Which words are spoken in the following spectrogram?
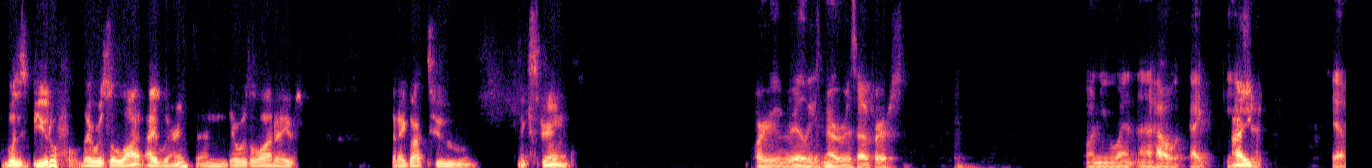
was beautiful. There was a lot I learned, and there was a lot I that I got to experience. Were you really nervous at first when you went? And how I, I yeah,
